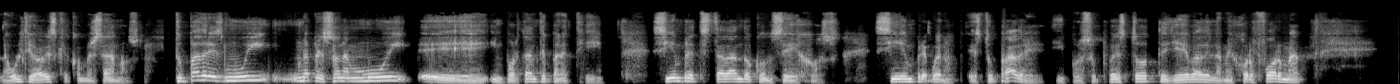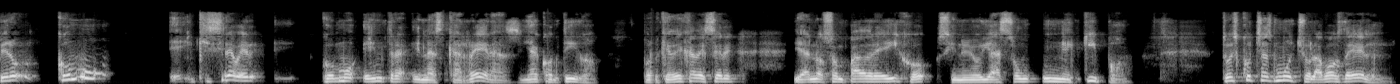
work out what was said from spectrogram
la última vez que conversamos. Tu padre es muy, una persona muy eh, importante para ti. Siempre te está dando consejos. Siempre, bueno, es tu padre y por supuesto te lleva de la mejor forma. Pero, ¿cómo? Eh, quisiera ver cómo entra en las carreras ya contigo, porque deja de ser ya no son padre e hijo, sino ya son un equipo. Tú escuchas mucho la voz de él.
